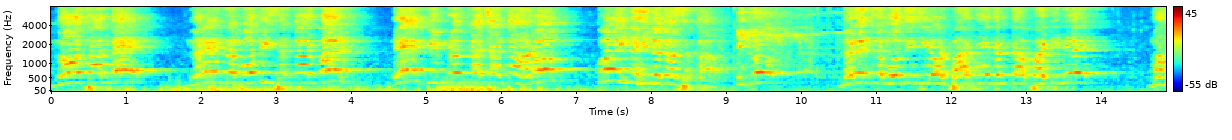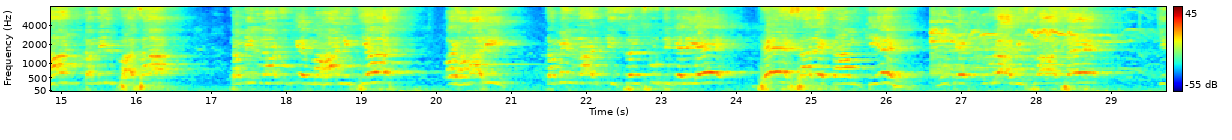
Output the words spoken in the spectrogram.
नौ साल में नरेंद्र मोदी सरकार पर एक भी भ्रष्टाचार का आरोप कोई नहीं लगा सका। मित्रों, नरेंद्र मोदी जी और भारतीय जनता पार्टी कि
